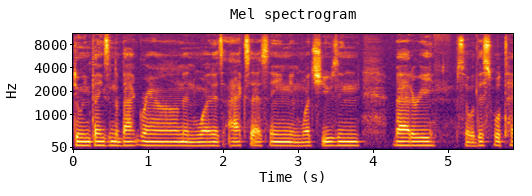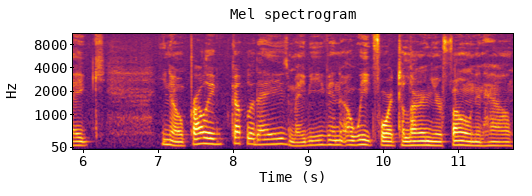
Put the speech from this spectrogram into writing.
doing things in the background and what it's accessing and what's using battery. So this will take, you know, probably a couple of days, maybe even a week for it to learn your phone and how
